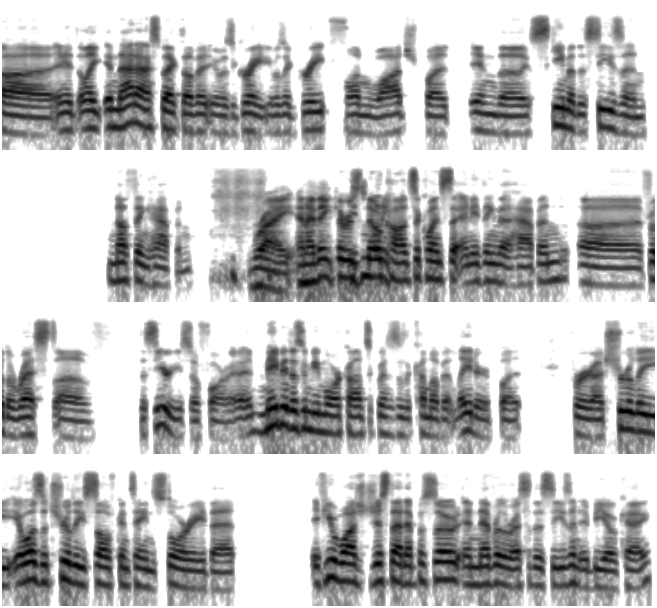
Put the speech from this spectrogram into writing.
Uh and it like in that aspect of it it was great. It was a great fun watch, but in the scheme of the season nothing happened. right, and I think There was no funny- consequence to anything that happened uh, for the rest of the series so far. And maybe there's gonna be more consequences that come of it later, but for a truly, it was a truly self-contained story that if you watch just that episode and never the rest of the season, it'd be okay.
